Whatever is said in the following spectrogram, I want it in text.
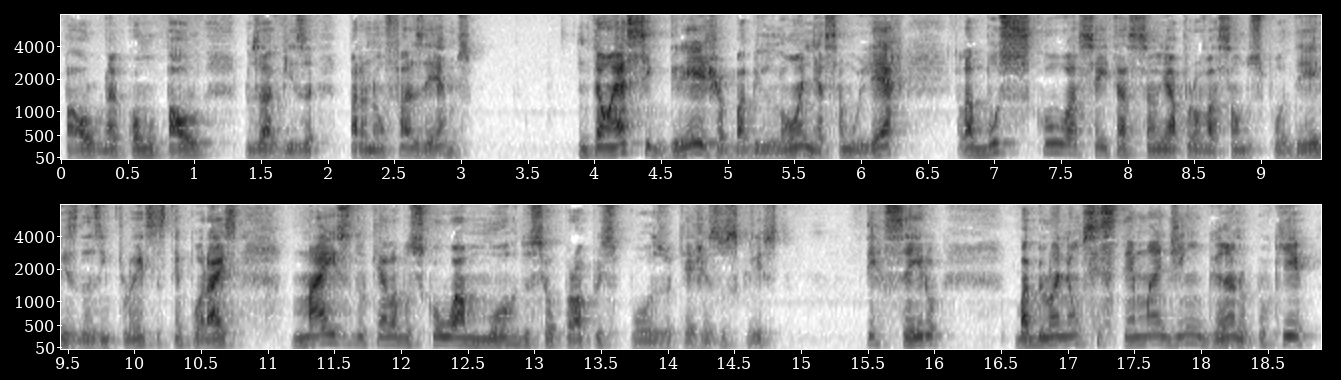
Paulo, né, como Paulo nos avisa para não fazermos. Então, essa igreja Babilônia, essa mulher, ela buscou a aceitação e a aprovação dos poderes, das influências temporais, mais do que ela buscou o amor do seu próprio esposo, que é Jesus Cristo. Terceiro, Babilônia é um sistema de engano, porque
